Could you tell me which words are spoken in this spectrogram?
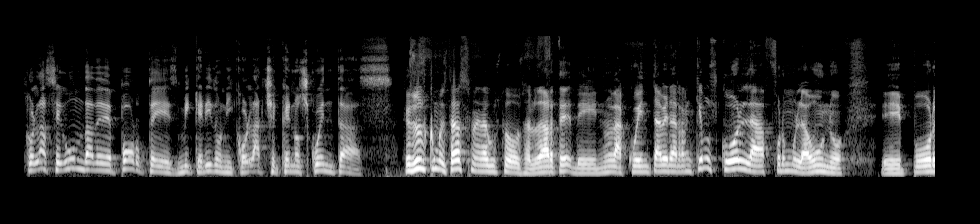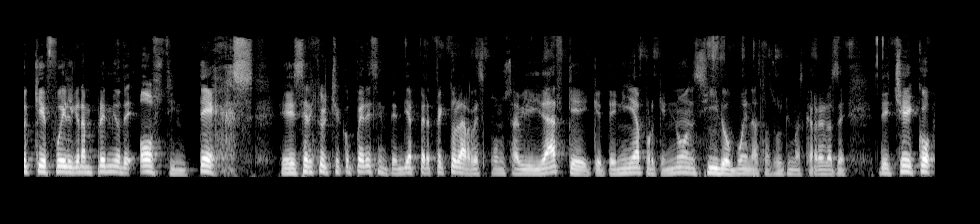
con la segunda de deportes, mi querido Nicolache, ¿qué nos cuentas? Jesús, ¿cómo estás? Me da gusto saludarte de nueva cuenta. A ver, arranquemos con la Fórmula 1, eh, porque fue el Gran Premio de Austin, Texas. Eh, Sergio El Checo Pérez entendía perfecto la responsabilidad que, tenía, porque no han sido buenas las últimas carreras de, Checo.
